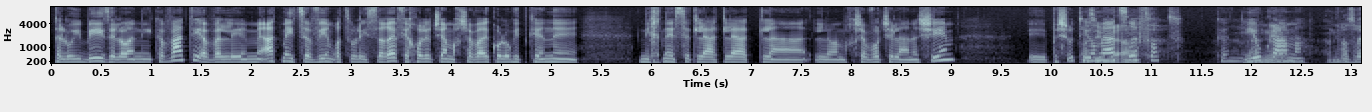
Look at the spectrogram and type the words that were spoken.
תלוי בי, זה לא אני קבעתי, אבל אה, מעט מיצבים רצו להישרף. יכול להיות שהמחשבה האקולוגית כן אה, נכנסת לאט-לאט למחשבות של האנשים. אה, פשוט יהיו מעט מעט. שרפות. כן, יהיו. כמה, אני לא זוכר,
